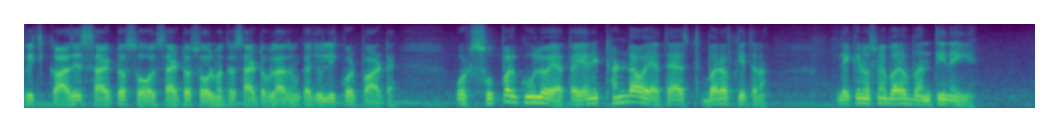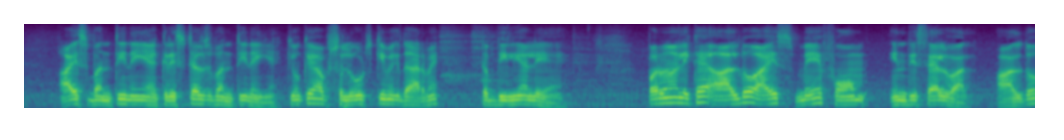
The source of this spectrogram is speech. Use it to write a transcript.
which causes cytosol cytosol मतलब साइटोप्लाज्म का जो लिक्विड पार्ट है, वो सुपर कूल हो जाता है, यानी ठंडा हो जाता है बर्फ़ की तरह। लेकिन उसमें बर्फ़ बनती नहीं है। आइस बनती नहीं है क्रिस्टल्स बनती नहीं है, क्योंकि अब सलूट्स की मकदार में तब्दीलियाँ ले आए पर उन्होंने लिखा है आल दो आइस में फॉर्म इन दी सेल वाल although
